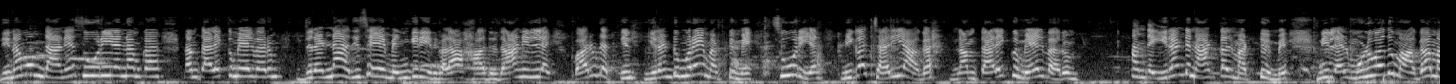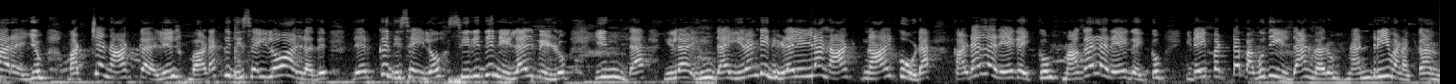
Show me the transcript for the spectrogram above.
தினமும் தானே சூரியன் நம் க நம் தலைக்கு மேல் வரும். இதில் என்ன அதிசயம் என்கிறீர்களா? அதுதான் இல்லை. வருடத்தில் இரண்டு முறை மட்டுமே சூரியன் மிகச் சரியாக நம் தலைக்கு மேல் வரும். அந்த இரண்டு நாட்கள் மட்டுமே நிழல் முழுவதுமாக மறையும். மற்ற நாட்களில் வடக்கு திசையிலோ அல்லது தெற்கு திசையிலோ சிறிது நிழல் விழும். இந்த நில இந்த இரண்டு நிழலில்லா நாட் நாள் கூட கடல ரேகைக்கும் மகர ரேகைக்கும் இடைப்பட்ட பகுதியில்தான் வரும். நன்றி வணக்கம்.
